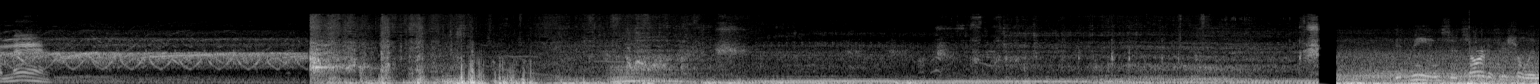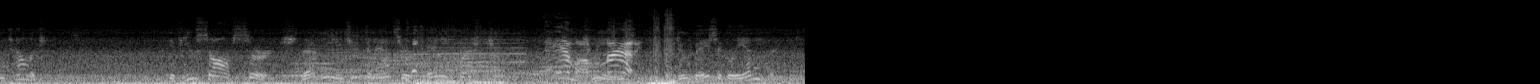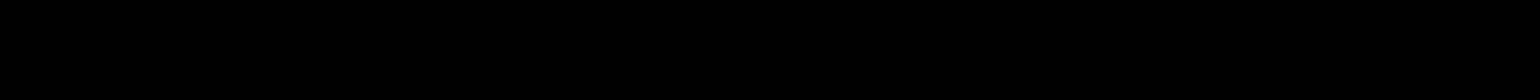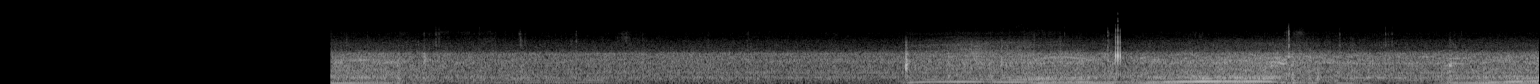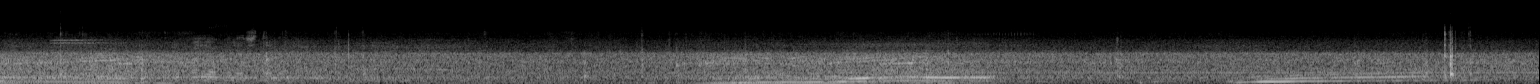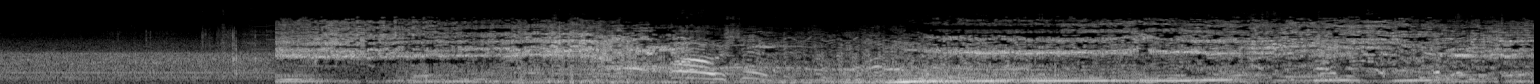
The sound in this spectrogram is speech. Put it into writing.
Oh man. It means it's artificial intelligence. If you solve search, that means you can answer any question. Damn, I'm means mad. do basically anything. Oh,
